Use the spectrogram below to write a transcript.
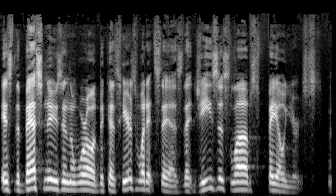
is the best news in the world because here's what it says that Jesus loves failures.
